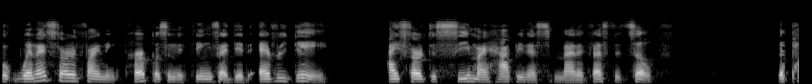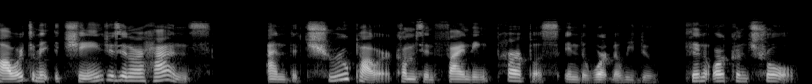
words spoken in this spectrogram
But when I started finding purpose in the things I did every day, I started to see my happiness manifest itself. The power to make the change is in our hands, and the true power comes in finding purpose in the work that we do, within our control.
